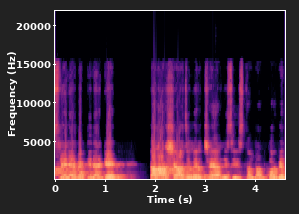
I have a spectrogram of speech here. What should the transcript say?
শ্রেণির ব্যক্তিদেরকে তার আরশে আজিমের ছায়ার নিচে স্থান দান করবেন।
